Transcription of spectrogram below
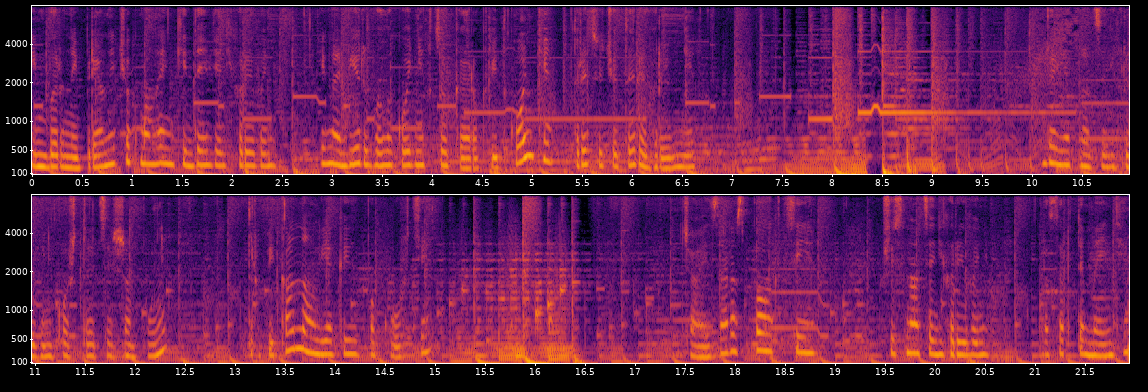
імбирний пряничок маленький 9 гривень і набір великодніх цукерок від коньки 34 гривні. 19 гривень коштує цей шампунь. Тропікана у м'якій упаковці. Чай зараз по акції 16 гривень в асортименті.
